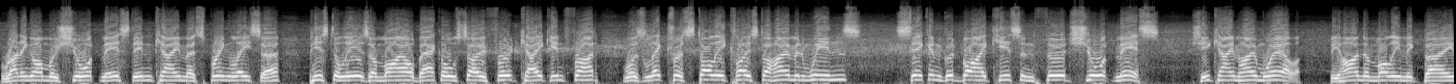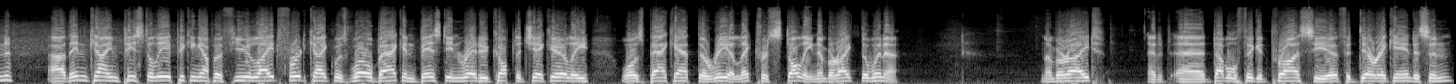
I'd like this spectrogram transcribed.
Running on was Short Mess. Then came a Spring Lisa. Pistoliers a mile back. Also Fruitcake in front was Lectra Stolly close to home and wins. Second, Goodbye Kiss. And third, Short Mess. She came home well. Behind them, Molly McBain. Uh, then came Pistolier picking up a few late. Fruitcake was well back, and Best in Red, who copped the check early, was back at the rear. Electra Stolly, number eight, the winner. Number eight, at a double figured price here for Derek Anderson.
